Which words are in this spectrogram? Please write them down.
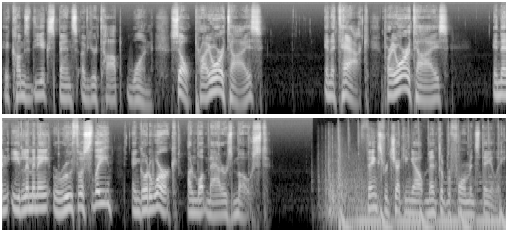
it comes at the expense of your top one. So prioritize and attack, prioritize, and then eliminate ruthlessly and go to work on what matters most. Thanks for checking out Mental Performance Daily.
